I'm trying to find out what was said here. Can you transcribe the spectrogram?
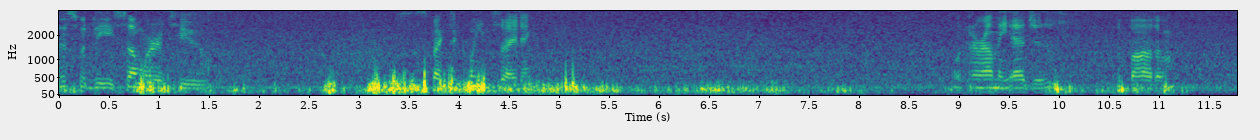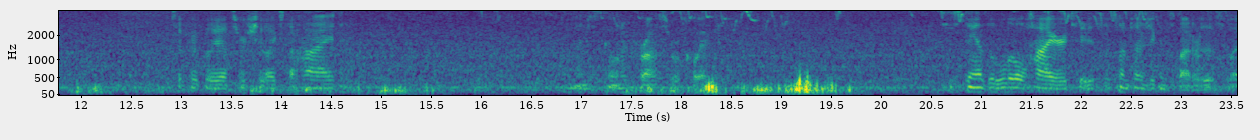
This would be somewhere to suspect a queen sighting. Looking around the edges, the bottom. Typically that's where she likes to hide. Just going across real quick. She stands a little higher too, so sometimes you can spot her this way.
